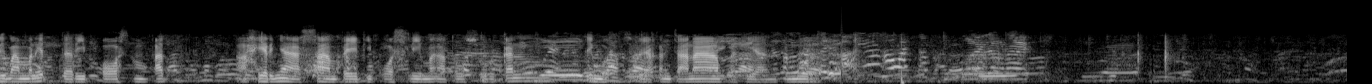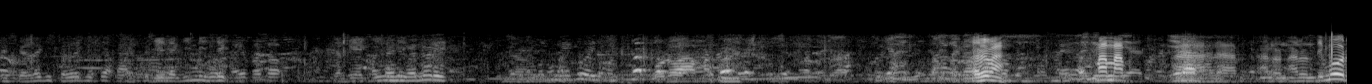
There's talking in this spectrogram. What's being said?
menit dari pos 4 akhirnya sampai di pos 5 atau Surkan Timur Surya Kencana bagian timur Aduh, Mang. Mamap. Ya, alun-alun timur.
